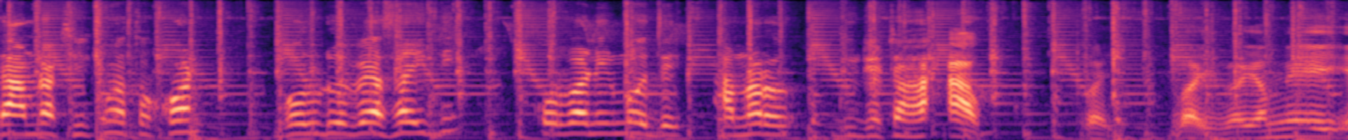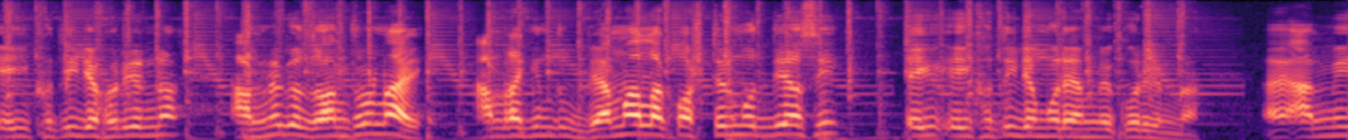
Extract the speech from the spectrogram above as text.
দামটা ঠিক মতো কন গরুটা বেচাই দিই। কোরবানির মধ্যে আপনারও দুইটা টাকা আও ভাই ভাই ভাই আপনি এই এই ক্ষতিটা হরিয়েন না। আপনাকে যন্ত্রণায় আমরা কিন্তু বেমালা কষ্টের মধ্যে আছি এই এই ক্ষতিটা মরে আপনি করেন না। আমি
